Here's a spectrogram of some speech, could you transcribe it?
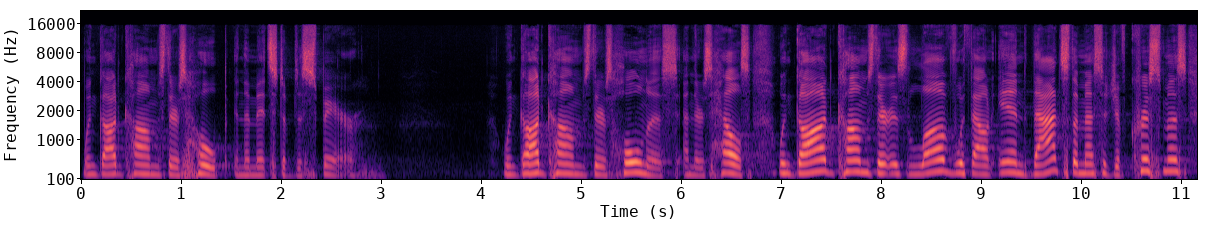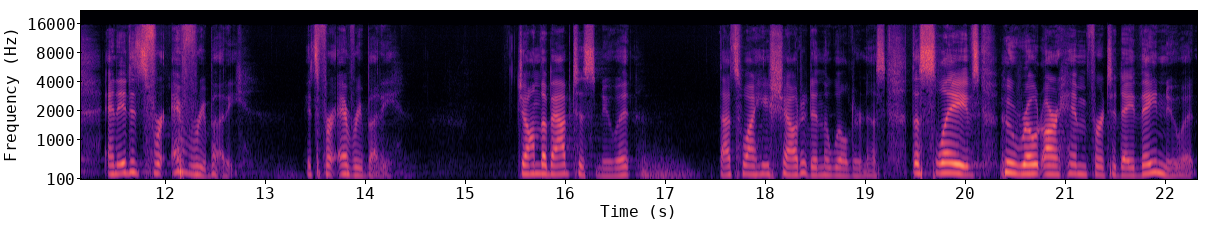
When God comes, there's hope in the midst of despair. When God comes, there's wholeness and there's health. When God comes, there is love without end. That's the message of Christmas, and it is for everybody. It's for everybody. John the Baptist knew it. That's why he shouted in the wilderness. The slaves who wrote our hymn for today, they knew it.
